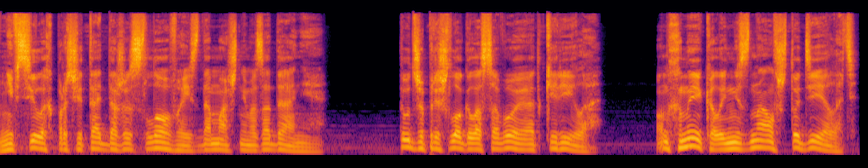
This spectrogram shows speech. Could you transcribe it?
не в силах прочитать даже слово из домашнего задания. Тут же пришло голосовое от Кирилла. Он хныкал и не знал, что делать.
